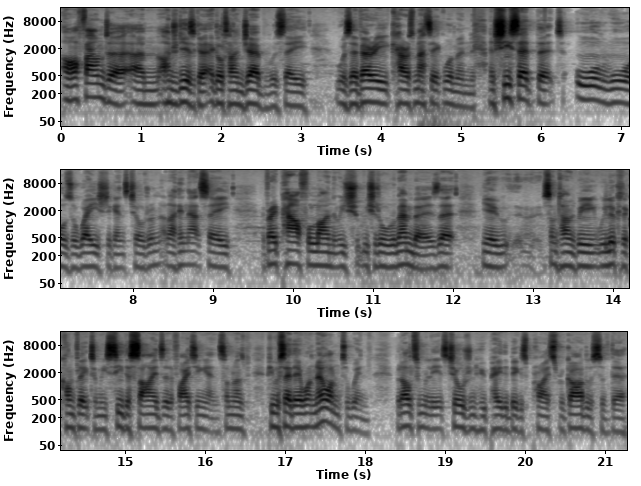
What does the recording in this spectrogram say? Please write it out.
Our founder, um, 100 years ago, Eglantine Jebb, was a was a very charismatic woman. And she said that all wars are waged against children. And I think that's a, a very powerful line that we should, we should all remember is that, you know, sometimes we, we look at a conflict and we see the sides that are fighting it. And sometimes people say they want no one to win. But ultimately, it's children who pay the biggest price, regardless of the,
